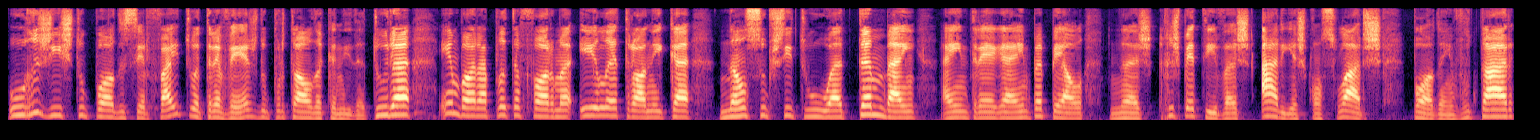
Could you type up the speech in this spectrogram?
o registro pode ser feito através do portal da candidatura, embora a plataforma eletrónica não substitua também a entrega em papel nas respectivas áreas consulares podem votar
